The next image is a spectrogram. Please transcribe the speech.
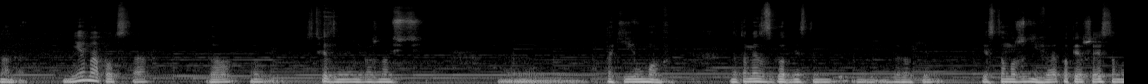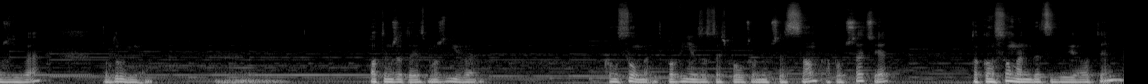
nadal. Nie ma podstaw do no, stwierdzenia nieważności e, takiej umowy. Natomiast zgodnie z tym wyrokiem jest to możliwe. Po pierwsze, jest to możliwe. Po drugie, o tym, że to jest możliwe, konsument powinien zostać pouczony przez sąd, a po trzecie, to konsument decyduje o tym,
